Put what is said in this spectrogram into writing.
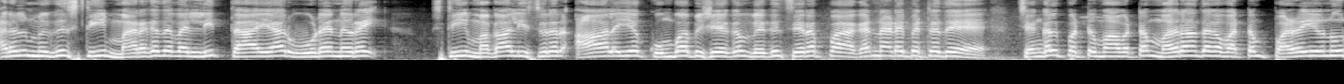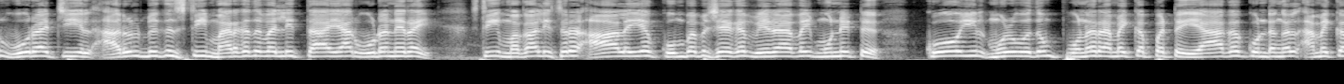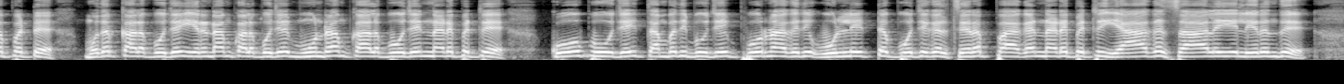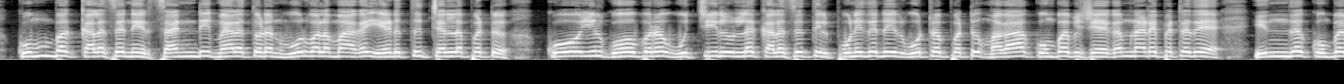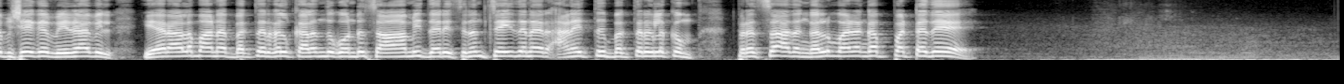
அருள்மிகு ஸ்ரீ மரகதவல்லி தாயார் உடனுரை ஸ்ரீ மகாலீஸ்வரர் ஆலய கும்பாபிஷேகம் வெகு சிறப்பாக நடைபெற்றது. செங்கல்பட்டு மாவட்டம் மதுராந்தக வட்டம் பழையனூர் ஊராட்சியில் அருள்மிகு ஸ்ரீ மரகதவல்லி தாயார் உடனிறை. ஸ்ரீ மகாலீஸ்வரர் ஆலய கும்பாபிஷேக விழாவை முன்னிட்டு கோயில் முழுவதும் புனரமைக்கப்பட்டு யாக குண்டங்கள் அமைக்கப்பட்டு முதற்கால பூஜை இரண்டாம் கால பூஜை மூன்றாம் கால பூஜை நடைபெற்று கோ பூஜை தம்பதி பூஜை பூர்ணாகதி உள்ளிட்ட பூஜைகள் சிறப்பாக நடைபெற்று யாக சாலையில் இருந்து கும்ப கலச நீர் சண்டி மேளத்துடன் ஊர்வலமாக எடுத்துச் செல்லப்பட்டு கோயில் கோபுர உச்சியிலுள்ள கலசத்தில் புனித நீர் ஊற்றப்பட்டு மகா கும்பாபிஷேகம் நடைபெற்றது. இந்த கும்பாபிஷேக விழாவில் ஏராளமான பக்தர்கள் கலந்து கொண்டு சாமி தரிசனம் செய்தனர். அனைத்து பக்தர்களுக்கும் பிரசாதங்கள் வழங்கப்பட்டது.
